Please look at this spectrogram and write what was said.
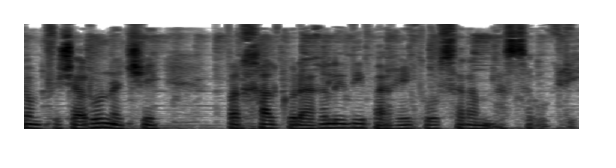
کم فشارونه چې پر خلکو راغلي دي په هغه کې سره مرسته وکړي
